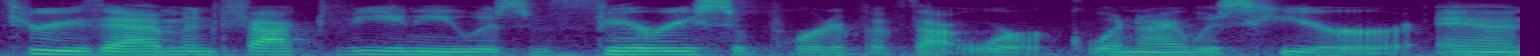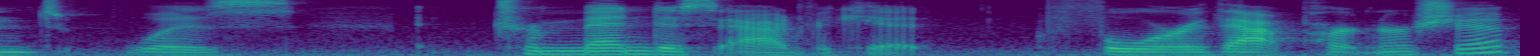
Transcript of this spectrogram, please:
through them. In fact, V&E was very supportive of that work when I was here and was tremendous advocate for that partnership.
